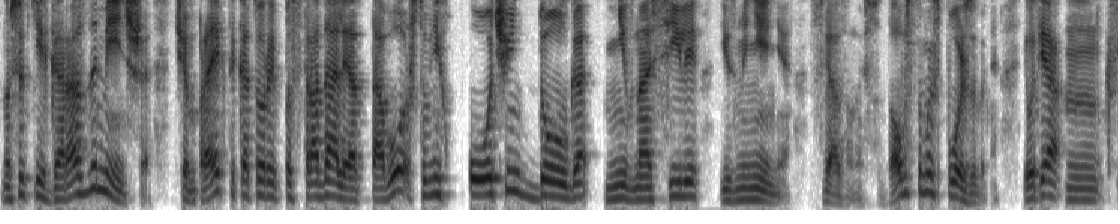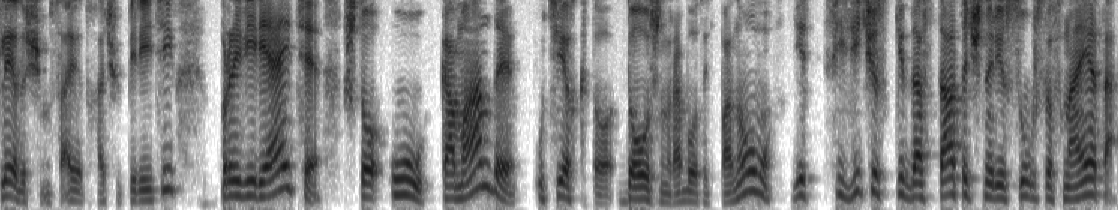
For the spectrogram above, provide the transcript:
Но все-таки их гораздо меньше, чем проекты, которые пострадали от того, что в них очень долго не вносили изменения, связанные с удобством использования. И вот я к следующему совету хочу перейти. Проверяйте, что у команды, у тех, кто должен работать по-новому, есть физически достаточно ресурсов на это.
